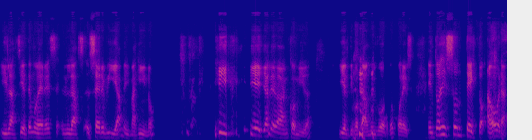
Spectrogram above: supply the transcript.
y las siete mujeres las servía, me imagino, y, y ellas le daban comida y el tipo estaba muy gordo por eso. Entonces son textos. Ahora,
